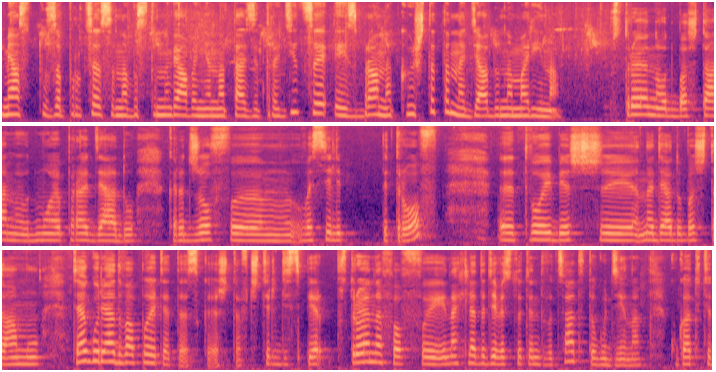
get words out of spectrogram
Мястото за процеса на възстановяване на тази традиция е избрана къщата на дядо на Марина. Построена от баща ми, от моя прадядо Караджов Василий Петров. Той беше на дядо баща му. Тя горя два пътя тази къща. В 41... Построена в на 1920 година, когато те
